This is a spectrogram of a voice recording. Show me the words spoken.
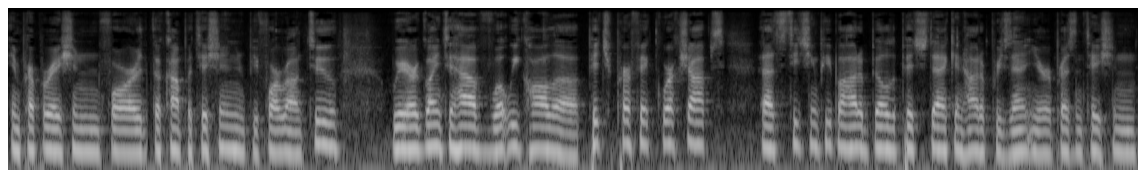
in preparation for the competition before round two. We are going to have what we call a pitch perfect workshops. That's teaching people how to build a pitch deck and how to present your presentation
